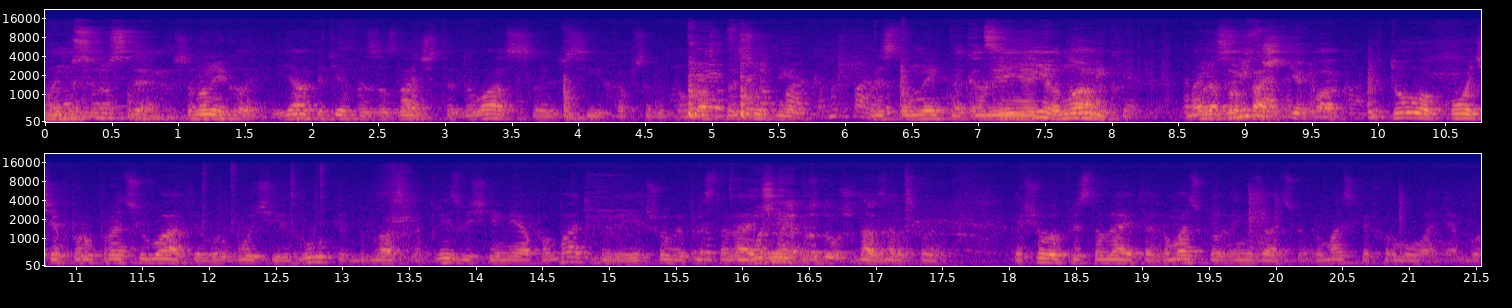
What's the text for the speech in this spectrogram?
Воно все росте. Шановні колеги, я хотів би зазначити до вас е, всіх абсолютно. У вас присутній представник управління економіки. У мене прохання. Хто хоче пропрацювати в робочій групі, будь ласка, прізвище ім'я по батькові, якщо ви представляєте. Можна я продовжу? Да, зараз хвилину. Якщо ви представляєте громадську організацію, громадське формування або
